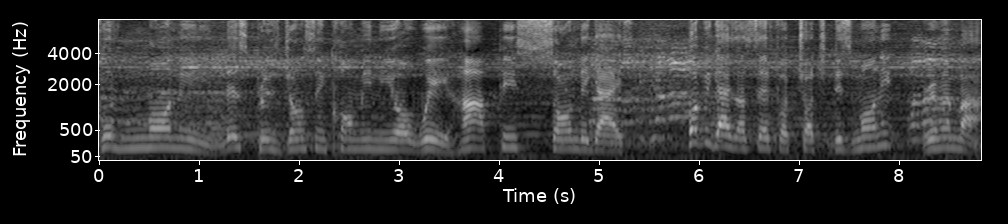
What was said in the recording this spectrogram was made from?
good morning. This Prince Johnson coming your way. Happy Sunday, guys. Hope you guys are set for church this morning. Remember,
